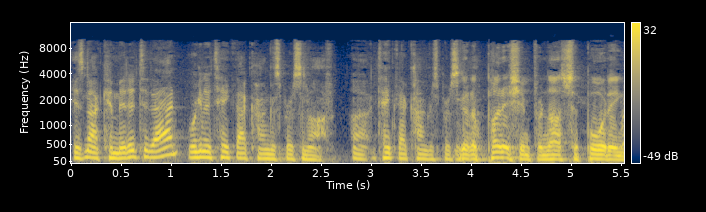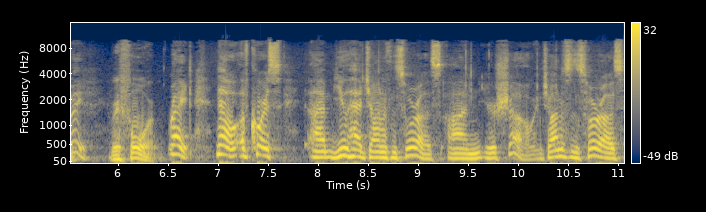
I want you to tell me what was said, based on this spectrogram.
is not committed to that, we're going to take that congressperson off. Uh, take that congressperson. You're going to punish him for not supporting Right. reform. Right. Now, of course, um, you had Jonathan Soros on your show, and Jonathan Soros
